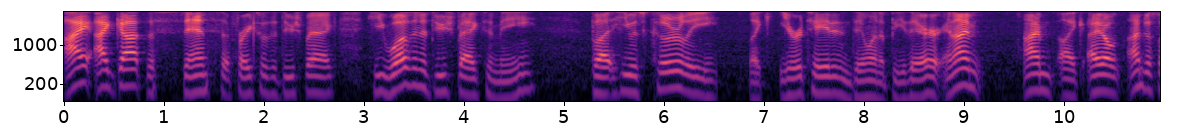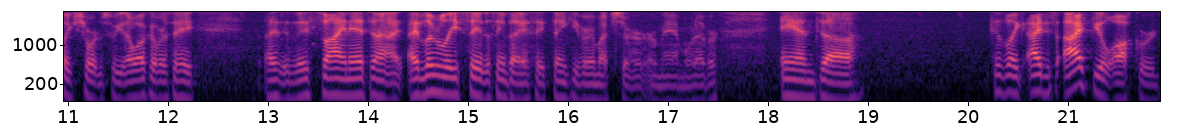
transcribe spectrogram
I I got the sense that Frakes was a douchebag. He wasn't a douchebag to me, but he was clearly like irritated and didn't want to be there. And I'm, I'm like, I don't. I'm just like short and sweet. I walk over and say, hey. I, they sign it, and I, I literally say the same thing. I say, "Thank you very much, sir," or "ma'am," or whatever. And uh, because like I just I feel awkward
